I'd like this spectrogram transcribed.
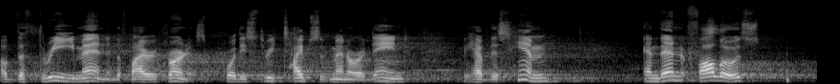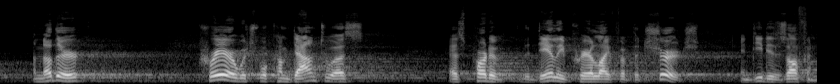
of the three men in the fiery furnace. Before these three types of men are ordained, we have this hymn, and then follows another prayer which will come down to us as part of the daily prayer life of the church. Indeed, it is often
